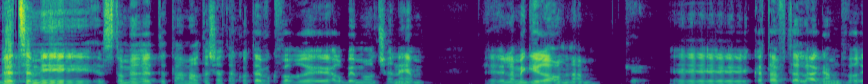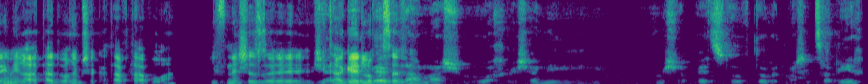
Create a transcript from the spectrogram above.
בעצם היא, זאת אומרת, אתה אמרת שאתה כותב כבר אה, הרבה מאוד שנים, אה, למגירה אמנם. כן. אה, כתבת לה גם דברים? היא ראתה דברים שכתבת עבורה? לפני שזה התאגד לו בספר? כותב לה משהו, אחרי שאני משפץ טוב טוב את מה שצריך,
